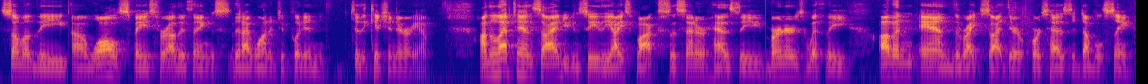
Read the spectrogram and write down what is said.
some of the uh, wall space for other things that I wanted to put into the kitchen area. On the left hand side you can see the ice box. The center has the burners with the oven and the right side there of course has the double sink.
